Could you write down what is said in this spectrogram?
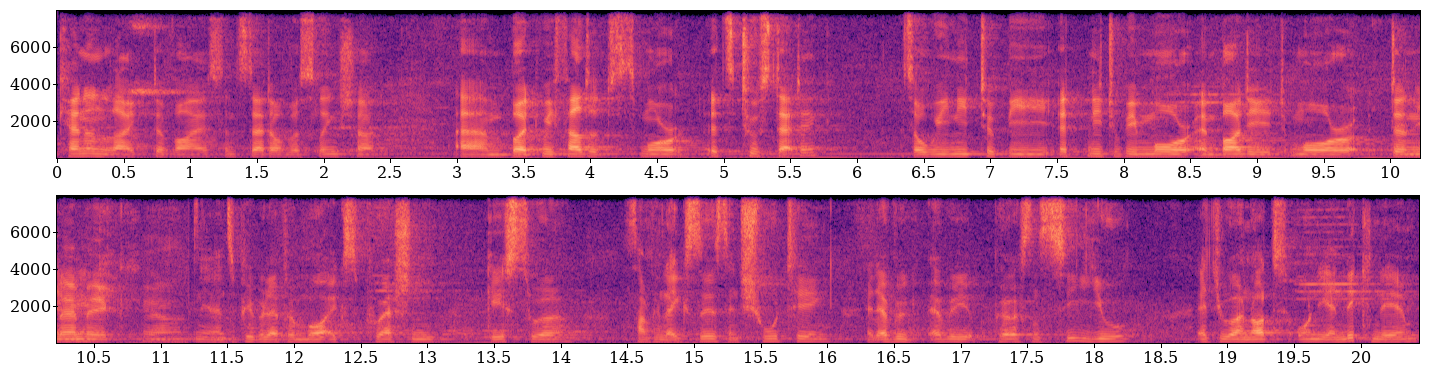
cannon-like device instead of a slingshot, um, but we felt it's more it's too static, so we need to be it need to be more embodied, more dynamic. Yeah, yeah and so people have a more expression, gesture, something like this, and shooting, and every every person see you, and you are not only a nickname,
